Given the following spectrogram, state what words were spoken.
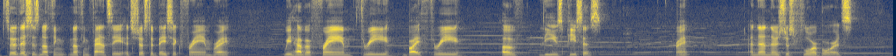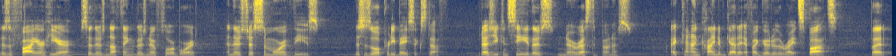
So this is nothing nothing fancy. It's just a basic frame, right? We have a frame 3 by 3 of these pieces, right? And then there's just floorboards. There's a fire here, so there's nothing, there's no floorboard. And there's just some more of these. This is all pretty basic stuff. But as you can see, there's no rested bonus. I can kind of get it if I go to the right spots, but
